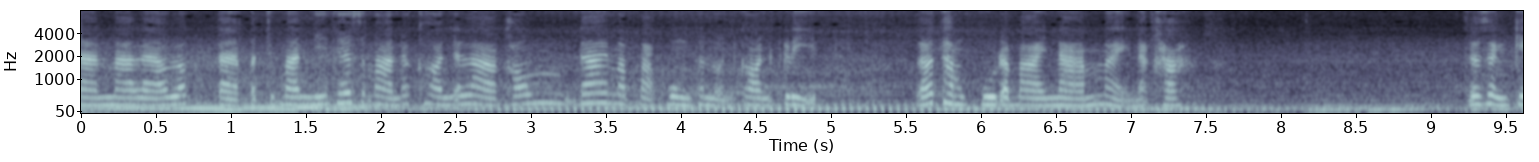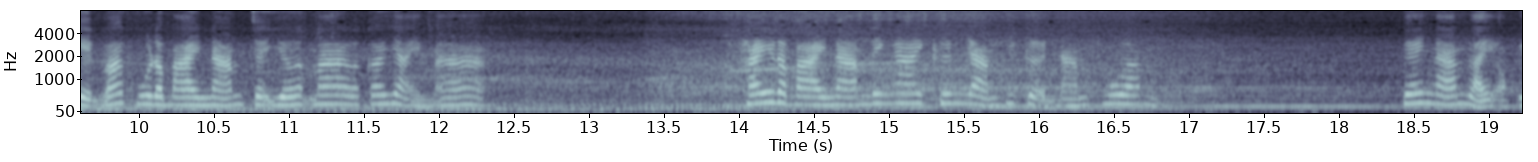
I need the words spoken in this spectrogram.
นานมาแล้วแล้วแต่ปัจจุบันนี้เทศบาลนครยะลาเขาได้มาปรับปรุงถนนคอนกรีต แล้วทำคูระบายน้ำใหม่นะคะ จะสังเกตว่าคูระบายน้ำจะเยอะมากแล้วก็ใหญ่มาก ให้ระบายน้ำได้ง่ายขึ้นยามที่เกิดน้ำท่วมเพื่อให้น้ำไหลออกไป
